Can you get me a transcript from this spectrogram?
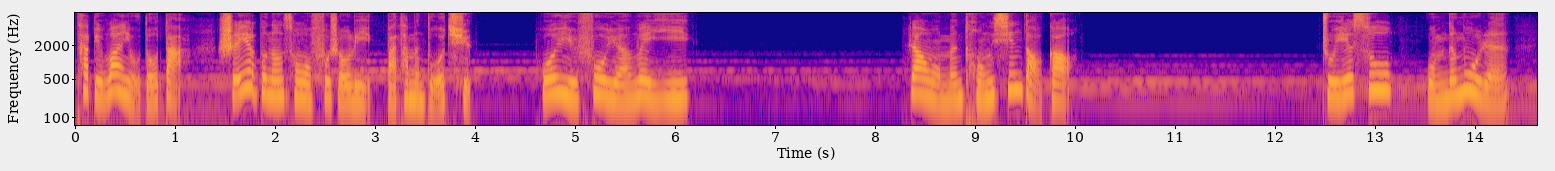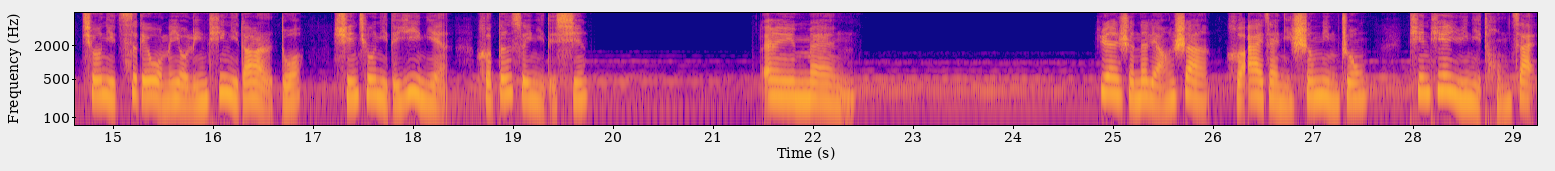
他比万有都大，谁也不能从我父手里把他们夺去。我与父原为一。让我们同心祷告，主耶稣，我们的牧人，求你赐给我们有聆听你的耳朵，寻求你的意念和跟随你的心。Amen。愿神的良善和爱在你生命中，天天与你同在。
